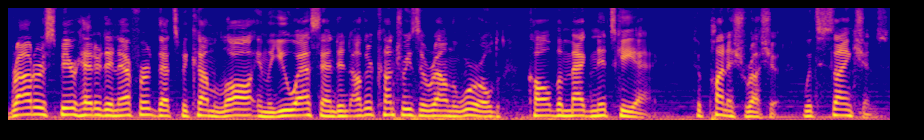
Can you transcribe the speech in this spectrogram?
Browder spearheaded an effort that's become law in the U.S. and in other countries around the world called the Magnitsky Act to punish Russia with sanctions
